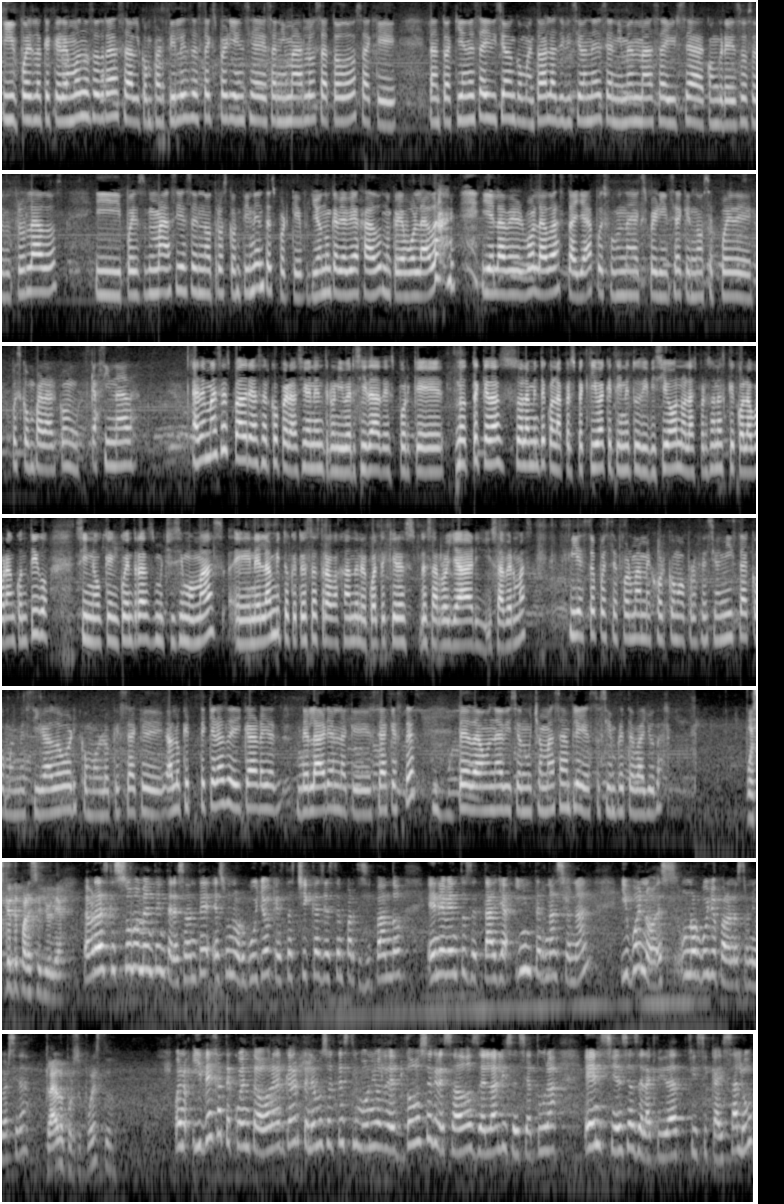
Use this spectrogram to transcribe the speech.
Y pues lo que queremos nosotras al compartirles esta experiencia es animarlos a todos a que tanto aquí en esta división como en todas las divisiones se animen más a irse a congresos en otros lados, y pues más si es en otros continentes porque yo nunca había viajado, nunca había volado y el haber volado hasta allá pues fue una experiencia que no se puede pues comparar con casi nada. Además es padre hacer cooperación entre universidades porque no te quedas solamente con la perspectiva que tiene tu división o las personas que colaboran contigo, sino que encuentras muchísimo más en el ámbito que tú estás trabajando en el cual te quieres desarrollar y saber más y esto pues te forma mejor como profesionista, como investigador y como lo que sea que a lo que te quieras dedicar del área en la que sea que estés, te da una visión mucho más amplia y esto siempre te va a ayudar. Pues, ¿qué te parece, Julia? La verdad es que es sumamente interesante, es un orgullo que estas chicas ya estén participando en eventos de talla internacional y bueno, es un orgullo para nuestra universidad. Claro, por supuesto. Bueno, y déjate cuenta ahora, Edgar, tenemos el testimonio de dos egresados de la licenciatura en Ciencias de la Actividad Física y Salud,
